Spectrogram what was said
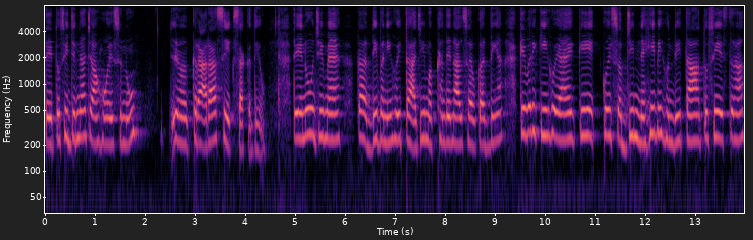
ਤੇ ਤੁਸੀਂ ਜਿੰਨਾ ਚਾਹੋ ਇਸ ਨੂੰ ਕਰਾਰਾ ਸੇਕ ਸਕਦੇ ਹੋ। ਤੇ ਇਹਨੂੰ ਜੀ ਮੈਂ ਘਰ ਦੀ ਬਣੀ ਹੋਈ ਤਾਜੀ ਮੱਖਣ ਦੇ ਨਾਲ ਸਰਵ ਕਰਦੀ ਆ ਕਈ ਵਾਰੀ ਕੀ ਹੋਇਆ ਹੈ ਕਿ ਕੋਈ ਸਬਜ਼ੀ ਨਹੀਂ ਵੀ ਹੁੰਦੀ ਤਾਂ ਤੁਸੀਂ ਇਸ ਤਰ੍ਹਾਂ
